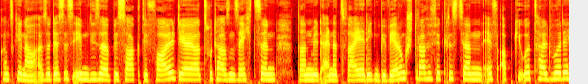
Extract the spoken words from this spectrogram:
Ganz genau. Also das ist eben dieser besagte Fall, der ja 2016 dann mit einer zweijährigen Bewährungsstrafe für Christian F. abgeurteilt wurde.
